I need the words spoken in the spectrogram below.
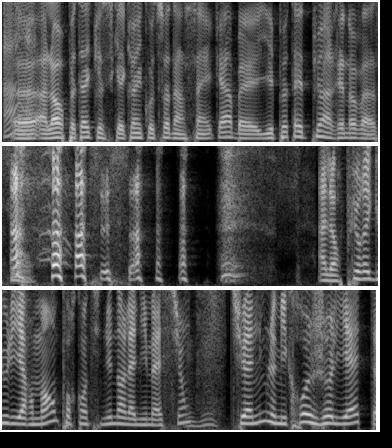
Ah, Euh, alors, peut-être que si quelqu'un écoute ça dans cinq ans, ben, il est peut-être plus en rénovation. c'est ça. Alors, plus régulièrement, pour continuer dans l'animation, Mhm. tu animes le micro Joliette,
